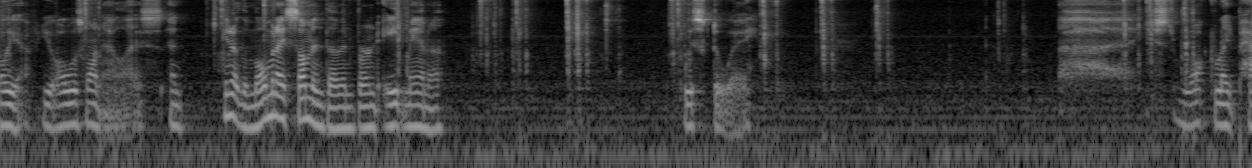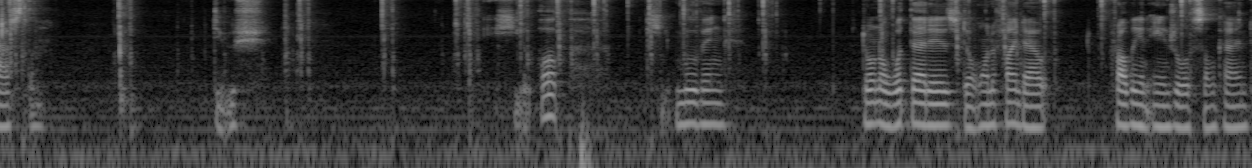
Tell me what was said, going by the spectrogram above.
Oh yeah, you always want allies. And, you know, the moment I summoned them and burned 8 mana, whisked away. Walked right past them. Douche. Heal up. Keep moving. Don't know what that is. Don't want to find out. Probably an angel of some kind.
